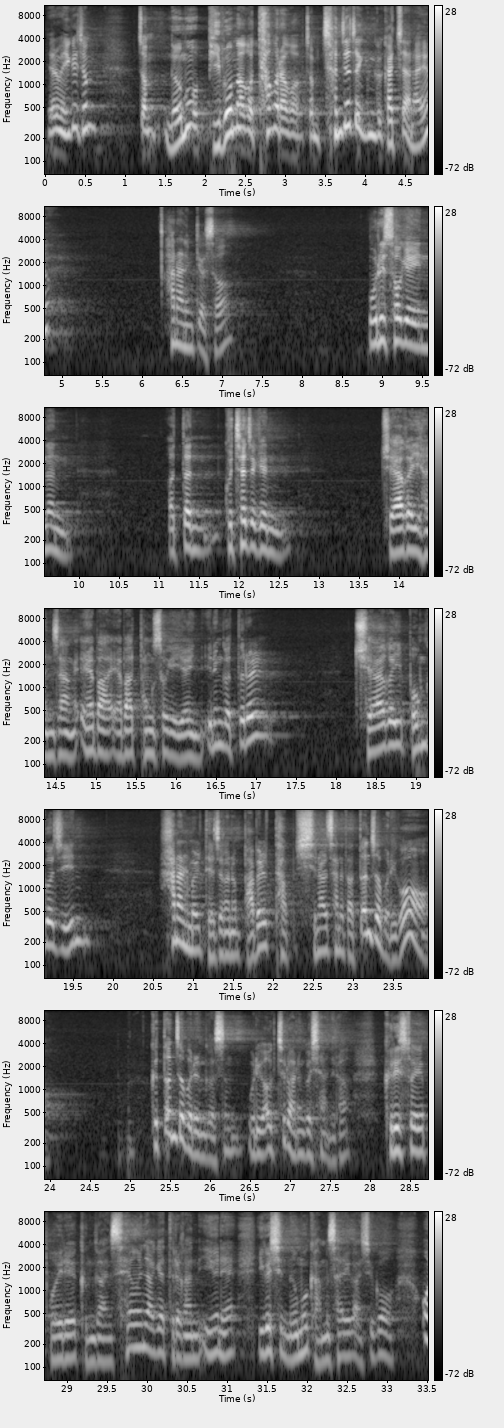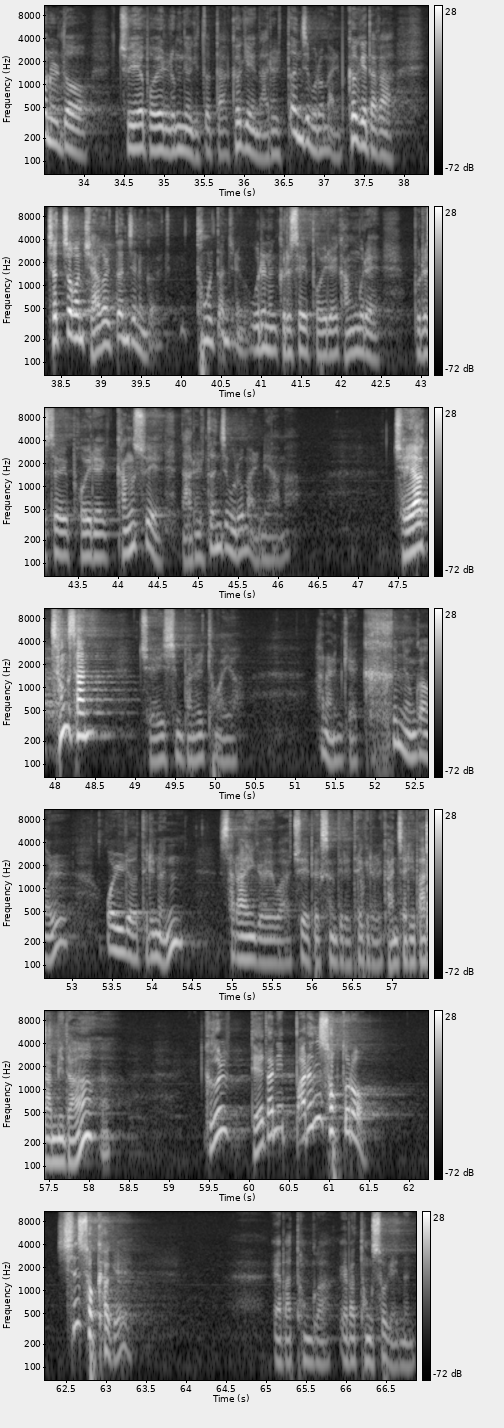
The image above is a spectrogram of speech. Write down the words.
여러분, 이게 좀, 좀 너무 비범하고 탁월하고 좀 천재적인 것 같지 않아요? 하나님께서 우리 속에 있는 어떤 구체적인 죄악의 현상, 에바, 에바 통속의 여인, 이런 것들을 죄악의 본거지인 하나님을 대적하는 바벨탑 신할산에다 던져버리고 그 던져버리는 것은 우리가 억지로 하는 것이 아니라 그리스도의 보혈에 근거한 새 언약에 들어간 이 은혜 이것이 너무 감사해 가지고 오늘도 주의 보혈 능력이 떴다. 거기에 나를 던짐으로 말입니다. 거기에다가 저쪽은 죄악을 던지는 거, 통을 던지는 거. 우리는 그리스도의 보혈의 강물에 그리스도의 보혈의 강수에 나를 던짐으로 말미암아 죄악 청산, 죄의 심판을 통하여 하나님께 큰 영광을 올려드리는 사랑의 교회와 주의 백성들이 되기를 간절히 바랍니다. 그걸 대단히 빠른 속도로 신속하게 에바통과 에바통 속에 있는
